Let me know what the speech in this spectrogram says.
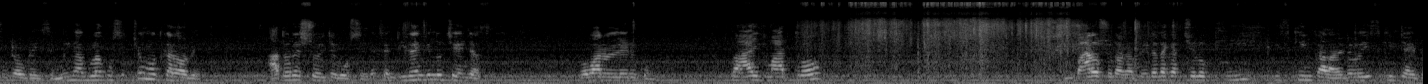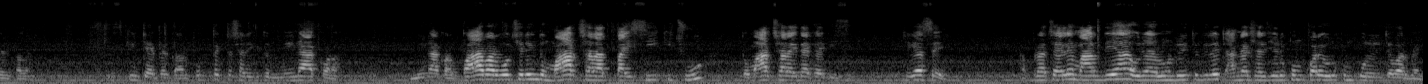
ফুটে উঠেছে। মিনাগুলো করছে, চমৎকার হবে। আদরের সহিতে করছে। দেখছেন ডিজাইন কিন্তু চেঞ্জ আছে। ওভারঅল এরকম। প্রাইস মাত্র বারোশো টাকা। তো এটা দেখাচ্ছিল কি? স্কিন কালার এটা হলো স্কিন টাইপের কালার স্কিন টাইপের কালার প্রত্যেকটা শাড়ি কিন্তু মিনা করা মিনা করা। বারবার বলছি, এটা কিন্তু মার ছাড়া পাইছি কিছু, তো মার ছাড়াই দেখাই দিছি, ঠিক আছে? আপনারা চাইলে মার দিয়া ওইটা লন্ড্রিতে দিলে টাঙ্গাল শাড়ি যেরকম করে, ওরকম করে নিতে পারবেন।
